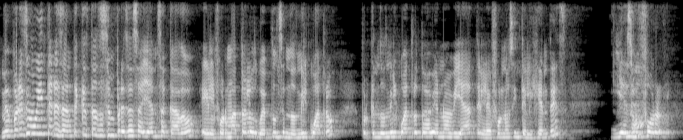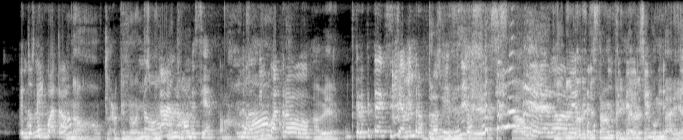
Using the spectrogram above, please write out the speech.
me parece muy interesante que estas dos empresas hayan sacado el formato de los webtoons en 2004, porque en 2004 todavía no había teléfonos inteligentes y es ¿No? un for en 2004. No, claro que no. En No. 2004. Ah, no, no es cierto. En No. 2004 A ver. creo que todavía existía Metroflog y esas 2010 cosas. estaba. De verdad, 2004 había yo estaba en primero de secundaria.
